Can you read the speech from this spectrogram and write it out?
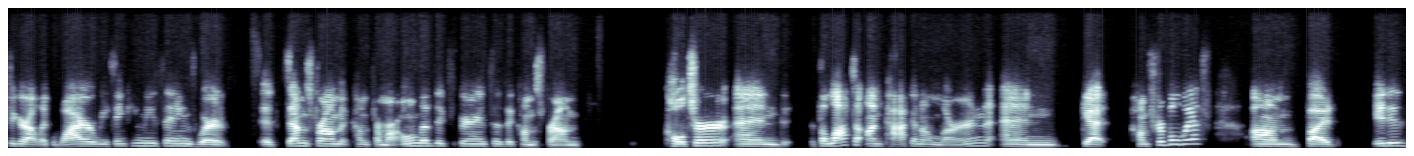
figure out like why are we thinking these things where it stems from it comes from our own lived experiences it comes from culture and it's a lot to unpack and unlearn and get comfortable with um, but it is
